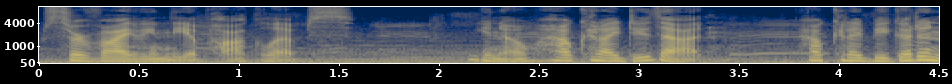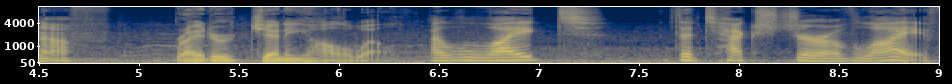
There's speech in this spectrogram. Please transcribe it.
surviving the apocalypse. You know, how could I do that? How could I be good enough? Writer Jenny Hollowell. I liked the texture of life.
